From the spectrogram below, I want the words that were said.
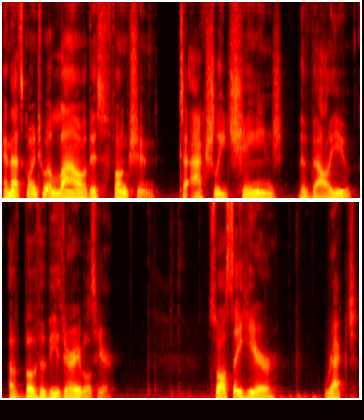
And that's going to allow this function to actually change the value of both of these variables here. So I'll say here, rect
